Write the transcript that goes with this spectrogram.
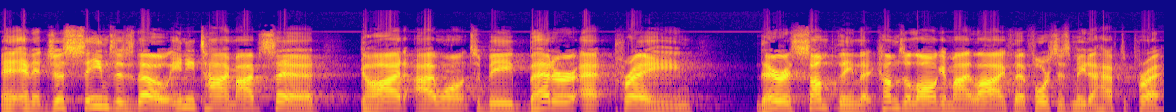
And, and it just seems as though anytime I've said, God, I want to be better at praying, there is something that comes along in my life that forces me to have to pray.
